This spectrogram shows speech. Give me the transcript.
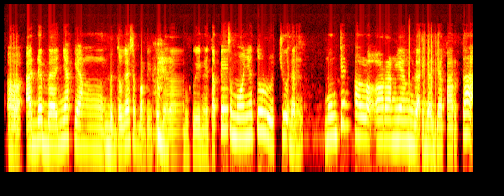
uh, ada banyak yang bentuknya seperti itu dalam buku ini. Tapi semuanya tuh lucu dan mungkin kalau orang yang nggak di Jakarta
